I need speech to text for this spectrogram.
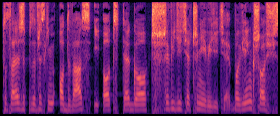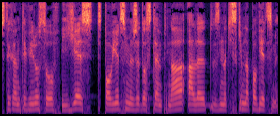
to zależy przede wszystkim od Was i od tego, czy widzicie, czy nie widzicie, bo większość z tych antywirusów jest powiedzmy, że dostępna, ale z naciskiem na powiedzmy.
